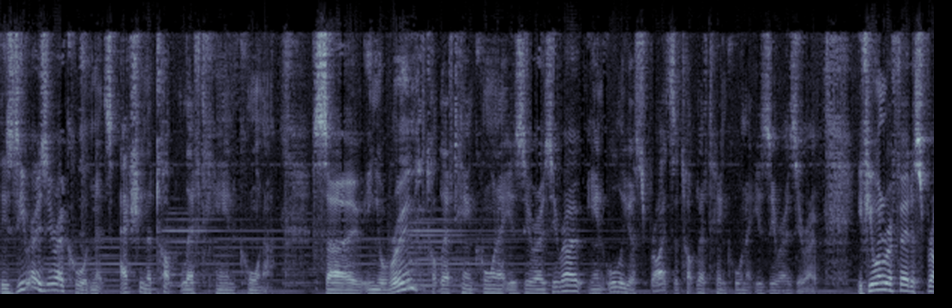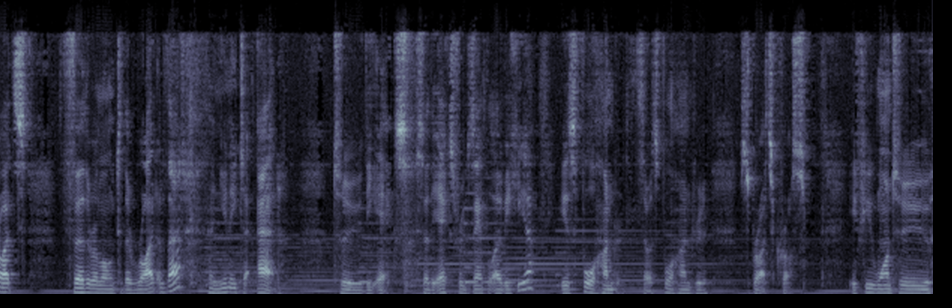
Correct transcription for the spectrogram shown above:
the 0, 0 coordinates actually in the top left hand corner. So in your room, top left hand corner is 0, 0. In all of your sprites, the top left hand corner is 0, 0. If you want to refer to sprites further along to the right of that, then you need to add to the X. So the X, for example, over here is 400. So it's 400 sprites across. If you want to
